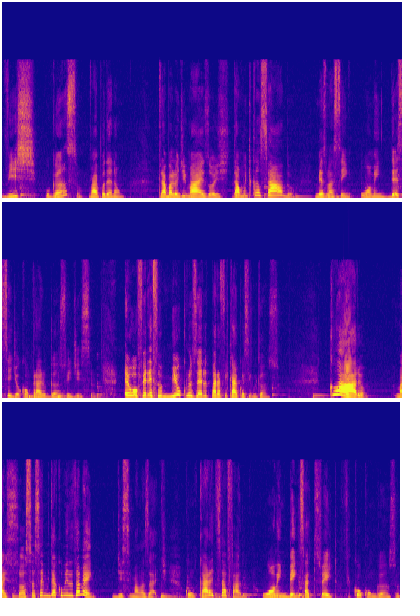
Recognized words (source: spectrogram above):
Vixe, o ganso? Vai poder não. Trabalhou demais hoje, tá muito cansado. Mesmo assim, o homem decidiu comprar o ganso e disse: Eu ofereço mil cruzeiros para ficar com esse ganso. Claro, mas só se você me der comida também, disse Malazarte, com cara de safado. O homem, bem satisfeito, ficou com o ganso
